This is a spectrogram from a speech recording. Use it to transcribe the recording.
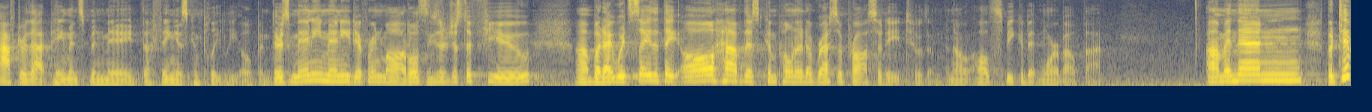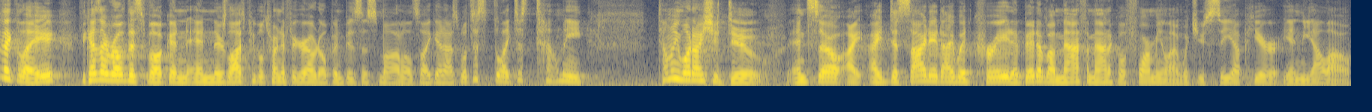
after that payment's been made, the thing is completely open. There's many, many different models. These are just a few, uh, but I would say that they all have this component of reciprocity to them, and I'll, I'll speak a bit more about that. Um, and then, but typically, because I wrote this book, and, and there's lots of people trying to figure out open business models, I get asked, well, just like, just tell me, tell me what I should do. And so I, I decided I would create a bit of a mathematical formula, which you see up here in yellow,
